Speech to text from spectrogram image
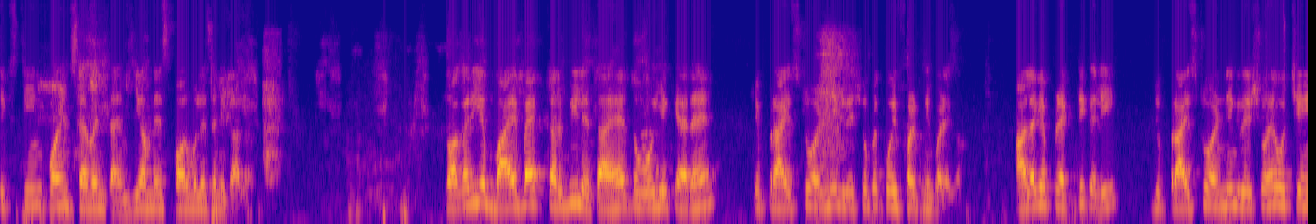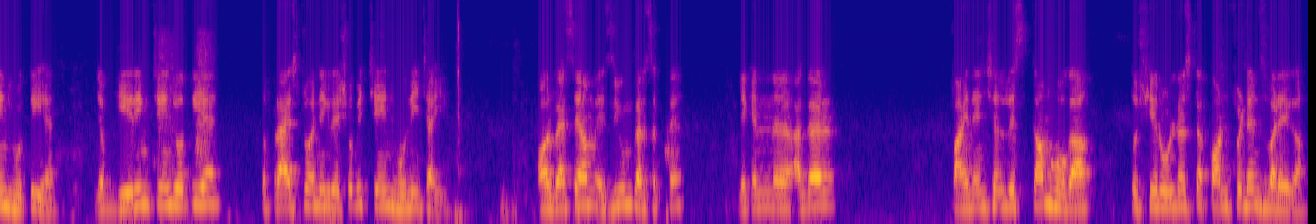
16.7 टाइम्स ये हमने इस फॉर्मूले से निकाला तो अगर ये बाय बैक कर भी लेता है तो वो ये कह रहे हैं कि प्राइस टू अर्निंग रेशो पे कोई फ़र्क नहीं पड़ेगा। हालाँकि प्रैक्टिकली जो प्राइस टू अर्निंग रेशो है, वो चेंज होती है। जब गियरिंग चेंज होती है तो प्राइस टू अर्निंग रेशो भी चेंज होनी चाहिए। और वैसे हम एज्यूम कर सकते हैं, लेकिन अगर फाइनेंशियल रिस्क कम होगा तो शेयर होल्डर्स का कॉन्फिडेंस बढ़ेगा।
